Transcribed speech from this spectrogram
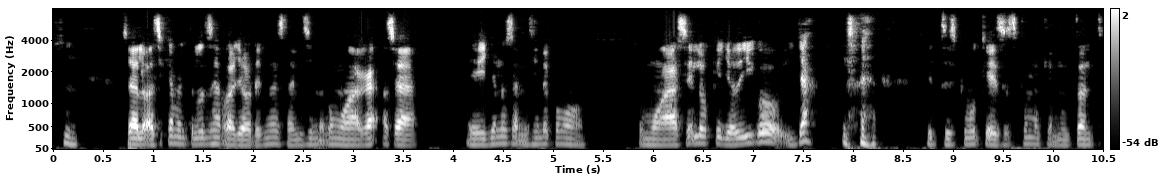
o sea, básicamente los desarrolladores nos están diciendo como haga, o sea, ellos nos están diciendo como, como hace lo que yo digo y ya. Entonces como que eso es como que muy tonto,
